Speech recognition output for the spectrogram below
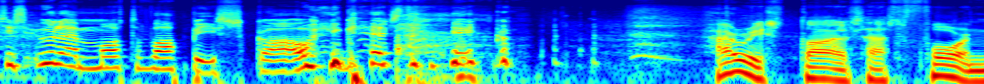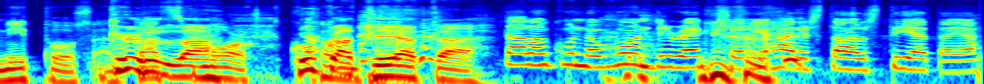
Siis Yle Mot vapiskaa oikeesti. Niinku. Harry Styles has four nipples and Kyllä. that's more Kuka tietää? Täällä on kunnon One Direction ja Harry Styles tietäjä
